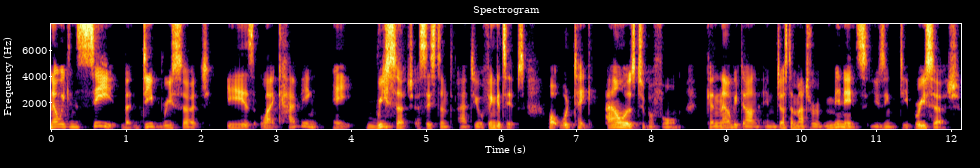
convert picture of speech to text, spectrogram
Now we can see that deep research is like having a research assistant at your fingertips. What would take hours to perform can now be done in just a matter of minutes using deep research.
